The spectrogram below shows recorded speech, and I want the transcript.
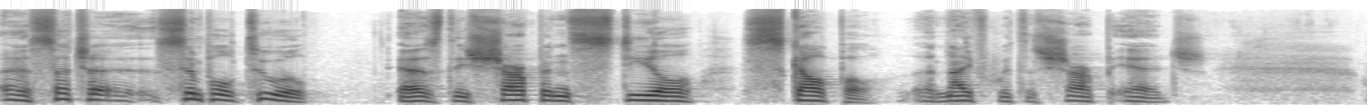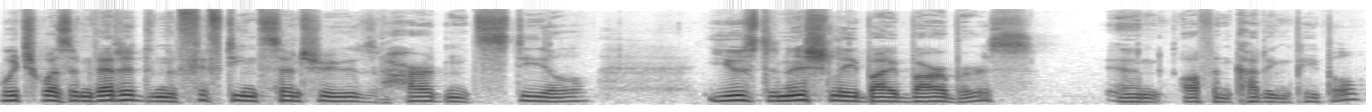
uh, such a simple tool as the sharpened steel scalpel, a knife with a sharp edge, which was invented in the 15th century with hardened steel, used initially by barbers and often cutting people.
